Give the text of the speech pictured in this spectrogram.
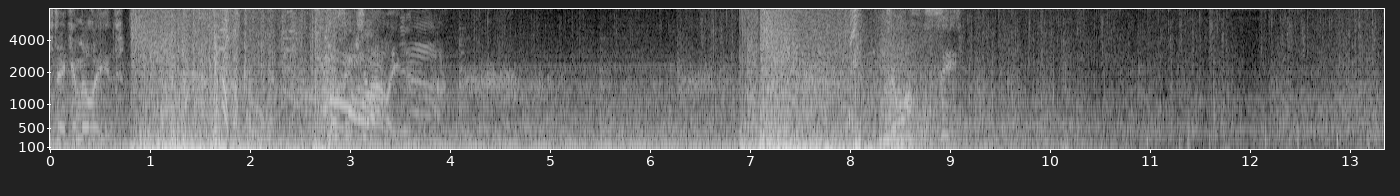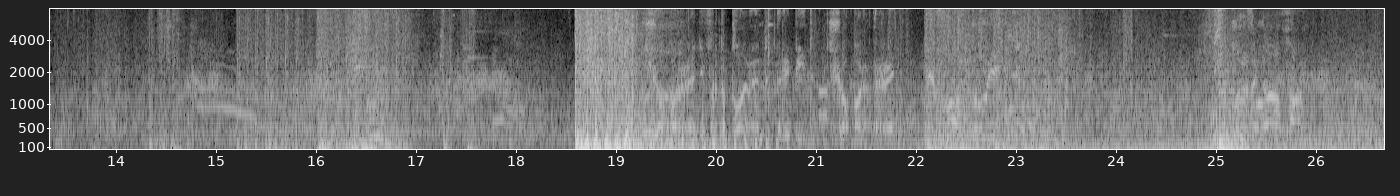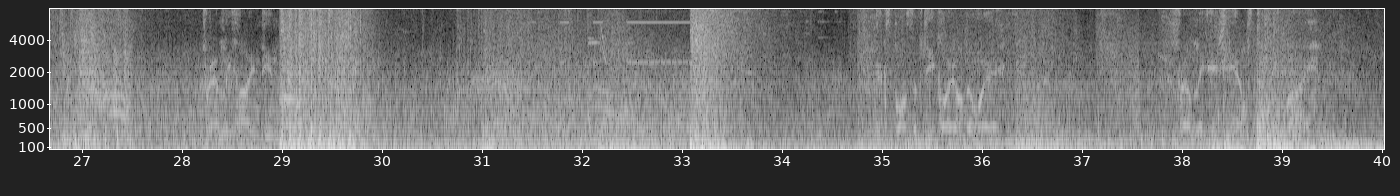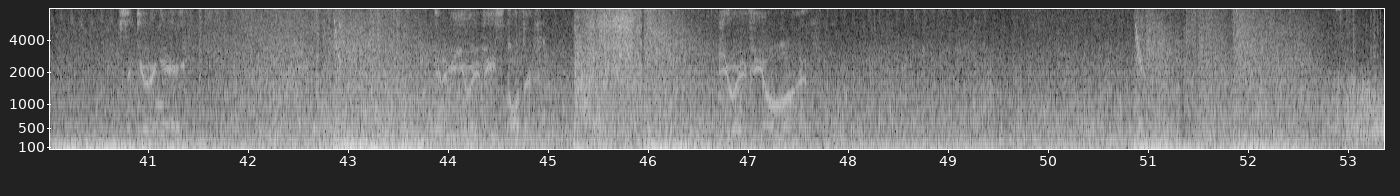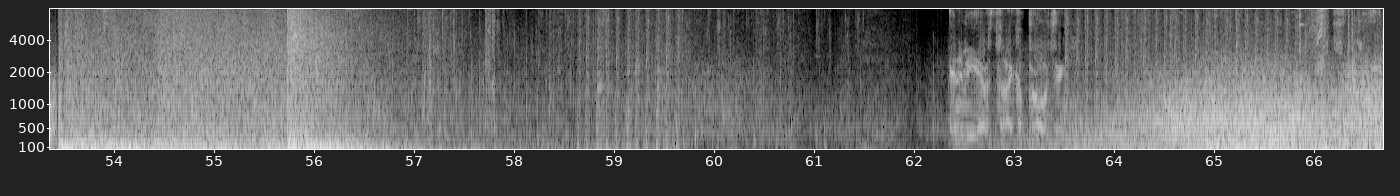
We've the lead. Losing Charlie. We lost C. Chopper ready for deployment. Repeat. Chopper ready. Lead. Losing Alpha. Friendly Hind. Decoy on the way. Friendly AGM standing by. Securing A. Enemy UAV spotted. UAV online. Enemy airstrike approaching. Friendly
